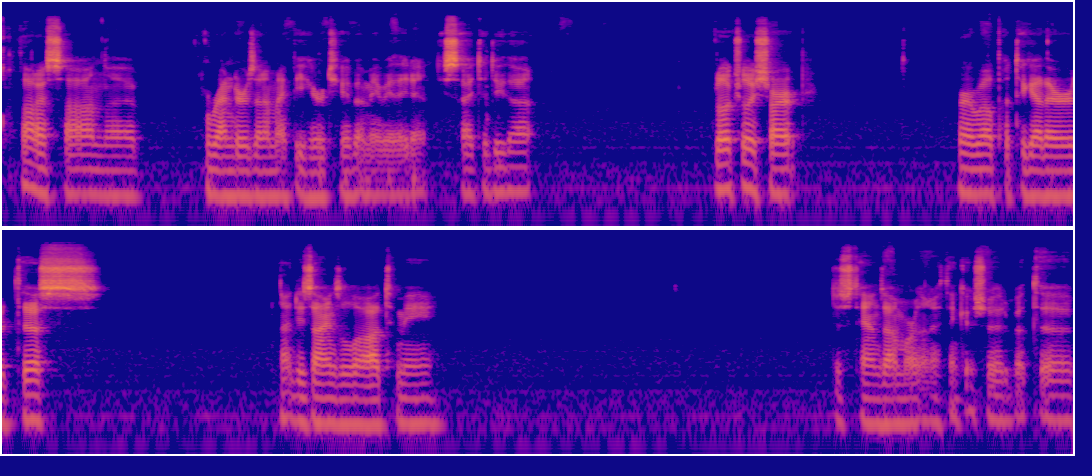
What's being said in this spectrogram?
I thought I saw on the renders that it might be here too, but maybe they didn't decide to do that. But it looks really sharp, very well put together. This that design's a little odd to me. Just stands out more than I think it should, but the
